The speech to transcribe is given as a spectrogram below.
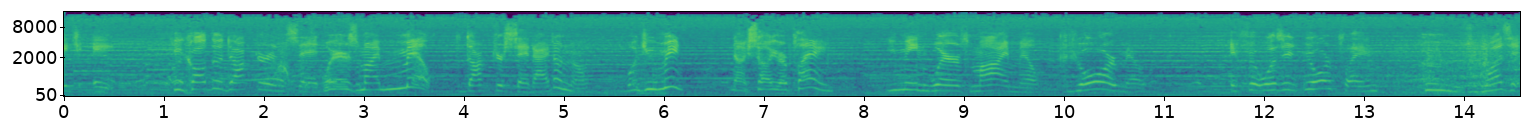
Age eight. He called the doctor and said, Where's my milk? The doctor said, I don't know. What do you mean? I saw your plane. You mean, where's my milk? Your milk. If it wasn't your plane, whose was it?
